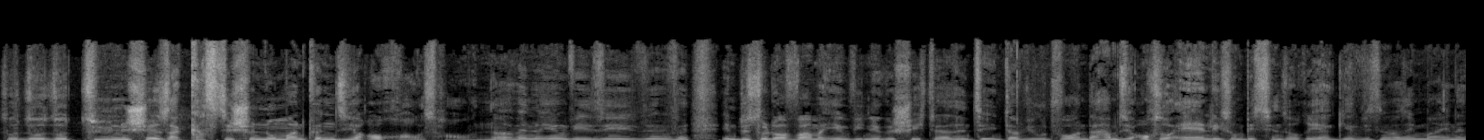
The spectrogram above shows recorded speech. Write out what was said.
so, so, so zynische, sarkastische Nummern können sie ja auch raushauen. Ne? Wenn irgendwie sie in Düsseldorf war mal irgendwie eine Geschichte, da sind sie interviewt worden, da haben sie auch so ähnlich so ein bisschen so reagiert. Wissen Sie, was ich meine?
